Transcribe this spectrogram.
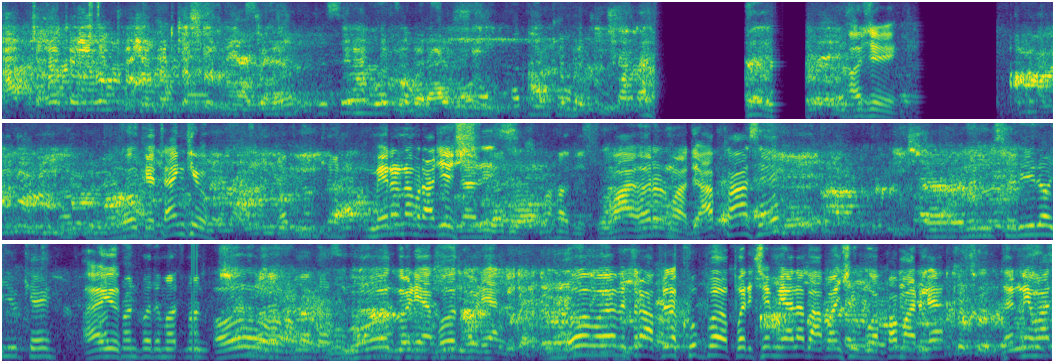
आप अजय। ओके थैंक यू मेरा नाम राजेश। हाँ हर महादेव। आप कहाँ से? शरीर यूके बहुत बढिया बहुत बढिया। हो बघा मित्र आपल्याला खूप परिचय मिळाला बाबांशी गप्पा मारल्या. धन्यवाद.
